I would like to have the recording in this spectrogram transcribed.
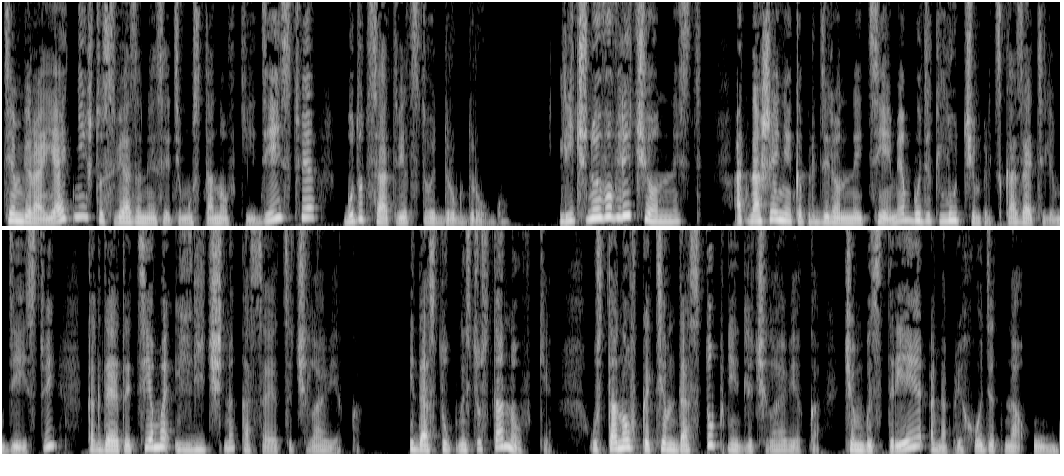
тем вероятнее, что связанные с этим установки и действия будут соответствовать друг другу. Личную вовлеченность. Отношение к определенной теме будет лучшим предсказателем действий, когда эта тема лично касается человека. и доступность установки. Установка тем доступнее для человека, чем быстрее она приходит на ум.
